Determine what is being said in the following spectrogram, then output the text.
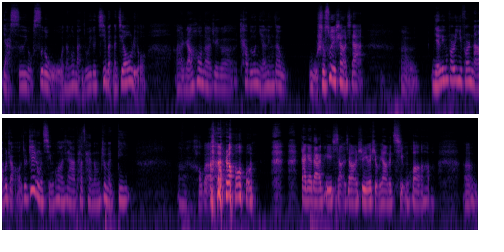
雅思有四个五，能够满足一个基本的交流，啊，然后呢，这个差不多年龄在五十岁上下，呃，年龄分一分拿不着，就这种情况下，他才能这么低，嗯，好吧，然后我们大概大家可以想象是一个什么样的情况哈，嗯，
